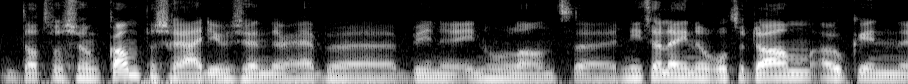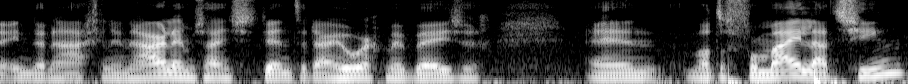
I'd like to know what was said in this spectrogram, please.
dat we zo'n campusradiozender hebben binnen in Holland. Uh, niet alleen in Rotterdam, ook in, in Den Haag en in Haarlem zijn studenten daar heel erg mee bezig. En wat het voor mij laat zien,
